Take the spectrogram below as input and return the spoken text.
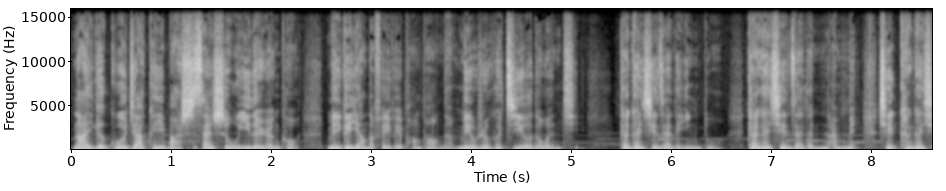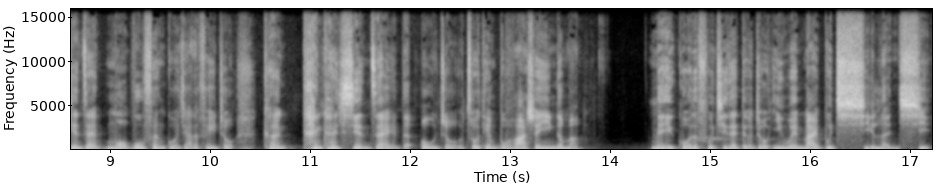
哪一个国家可以把十三十五亿的人口每个养得肥肥胖胖的，没有任何饥饿的问题？看看现在的印度，看看现在的南美，现看看现在某部分国家的非洲，看看看现在的欧洲。昨天不发生一个吗？美国的夫妻在德州因为买不起冷气，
